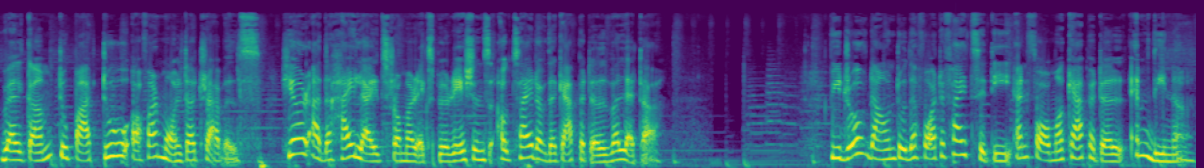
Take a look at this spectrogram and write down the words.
Welcome to part 2 of our Malta travels. Here are the highlights from our explorations outside of the capital, Valletta. We drove down to the fortified city and former capital, Mdina.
